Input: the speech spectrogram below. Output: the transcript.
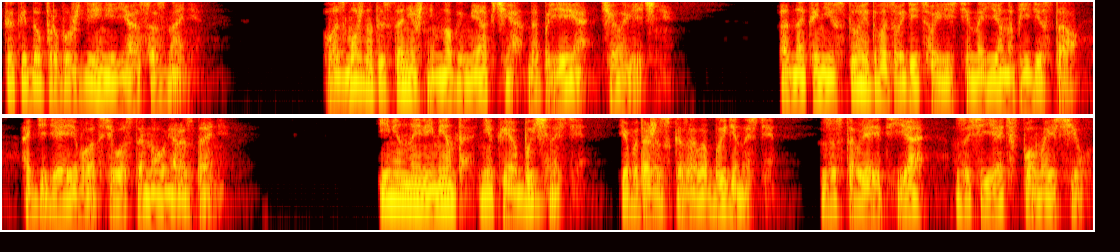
как и до пробуждения я осознания. Возможно, ты станешь немного мягче, добрее, человечнее. Однако не стоит возводить свое истинное «я» на пьедестал, отделяя его от всего остального мироздания. Именно элемент некой обычности, я бы даже сказал обыденности, заставляет «я» засиять в полную силу.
